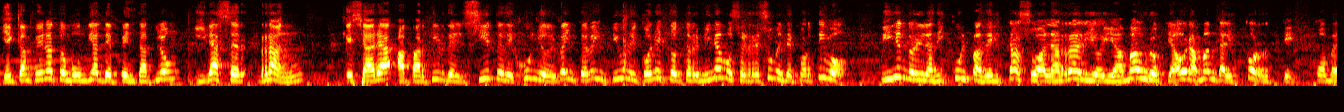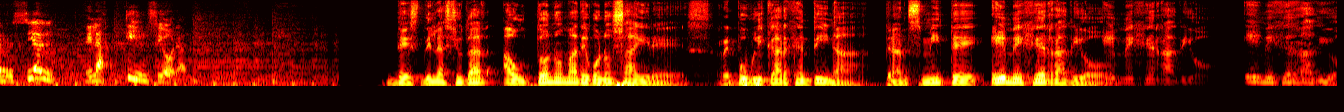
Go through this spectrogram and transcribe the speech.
y el Campeonato Mundial de Pentatlón y Láser Run, que se hará a partir del 7 de junio del 2021. Y con esto terminamos el resumen deportivo, pidiéndole las disculpas del caso a la radio y a Mauro, que ahora manda el corte comercial de las 15 horas. Desde la ciudad autónoma de Buenos Aires, República Argentina, transmite MG Radio. MG Radio. MG Radio.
